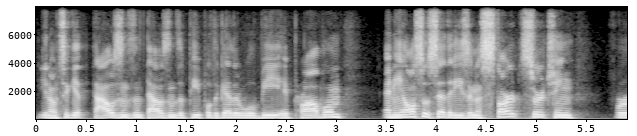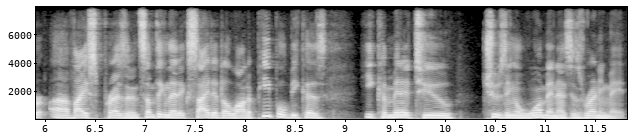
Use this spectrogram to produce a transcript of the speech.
you know, to get thousands and thousands of people together will be a problem. And he also said that he's going to start searching for a vice president, something that excited a lot of people because he committed to choosing a woman as his running mate.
